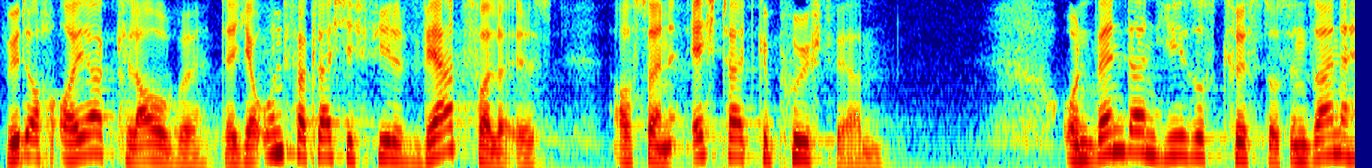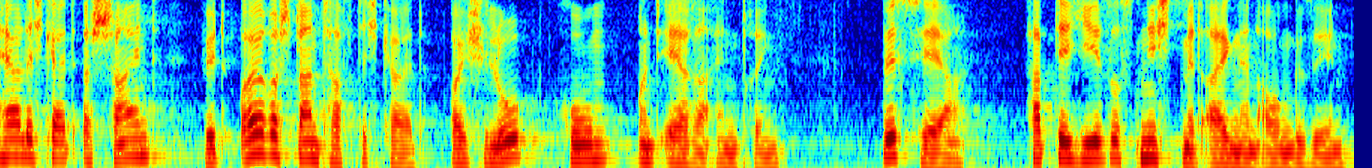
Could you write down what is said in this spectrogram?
wird auch euer Glaube, der ja unvergleichlich viel wertvoller ist, auf seine Echtheit geprüft werden. Und wenn dann Jesus Christus in seiner Herrlichkeit erscheint, wird eure Standhaftigkeit euch Lob, Ruhm und Ehre einbringen. Bisher habt ihr Jesus nicht mit eigenen Augen gesehen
